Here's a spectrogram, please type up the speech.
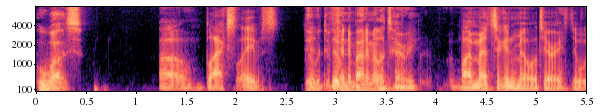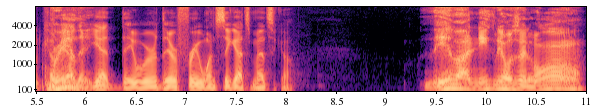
Who was? uh, black slaves. They were The- the- defended by the military? by Mexican military. They would come down there. Yeah, they were they're free once they got to Mexico. Leave our Negroes alone.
